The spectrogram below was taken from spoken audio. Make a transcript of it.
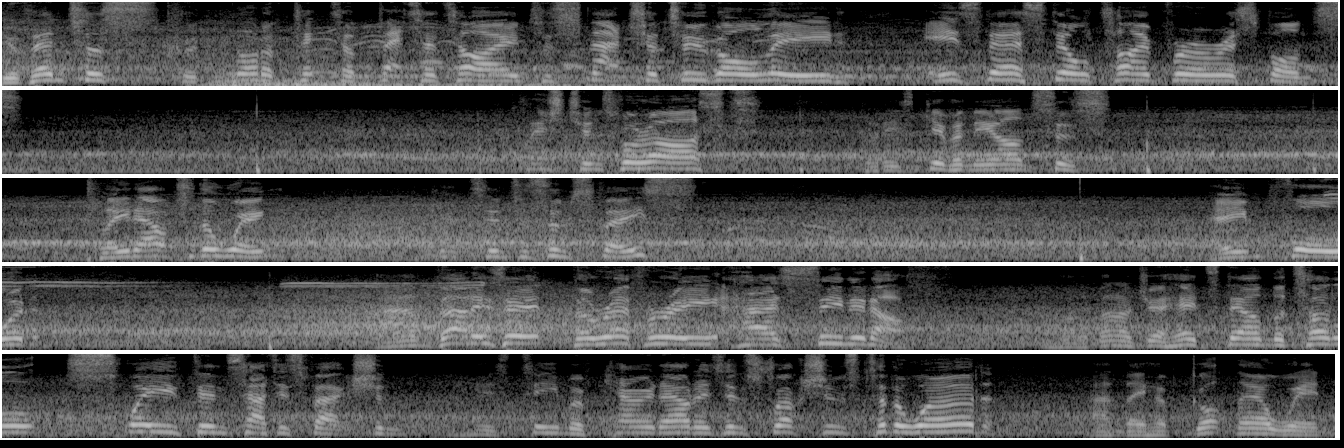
Juventus could not have picked a better time to snatch a two-goal lead. Is there still time for a response? Questions were asked, but he's given the answers. Played out to the wing, gets into some space. Aimed forward. And that is it, the referee has seen enough. Well, the manager heads down the tunnel, swathed in satisfaction. His team have carried out his instructions to the word, and they have got their win.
